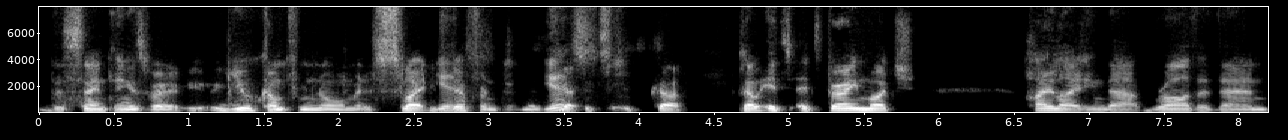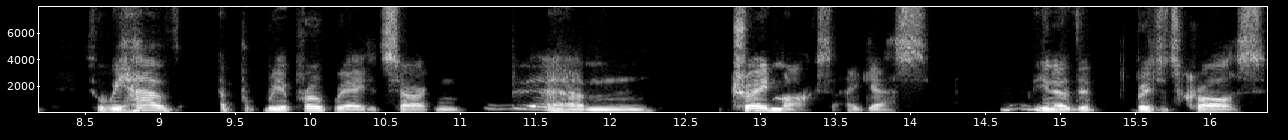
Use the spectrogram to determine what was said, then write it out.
the same thing as where you come from, Norman. It's slightly Yes. different. It's- Yes. It's, it's got, so it's it's very much highlighting that rather than so we have appro- reappropriated certain um, trademarks, I guess. You know, the Bridget's Cross.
